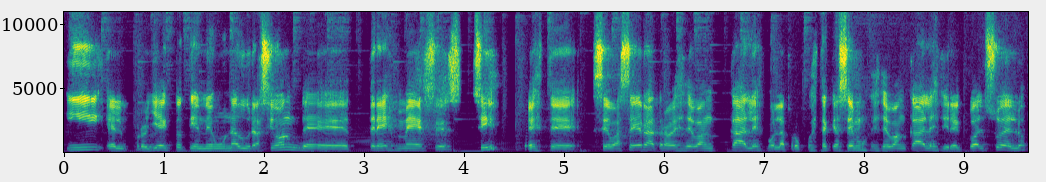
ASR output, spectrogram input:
y el proyecto tiene una duración de tres meses, ¿sí? Este, se va a hacer a través de bancales, o la propuesta que hacemos es de bancales directo al suelo.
